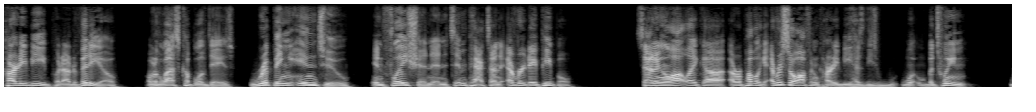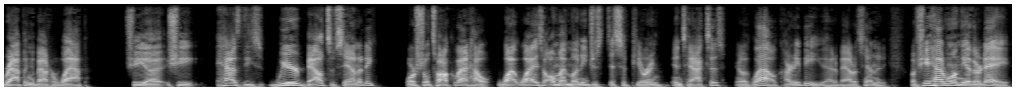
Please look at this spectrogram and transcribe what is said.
Cardi B put out a video over the last couple of days ripping into inflation and its impact on everyday people, sounding a lot like a, a Republican. Every so often, Cardi B has these, w- between rapping about her WAP. She uh, she has these weird bouts of sanity, or she'll talk about how why why is all my money just disappearing in taxes? You're like, wow, Cardi B, you had a bout of sanity. Well, she had one the other day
